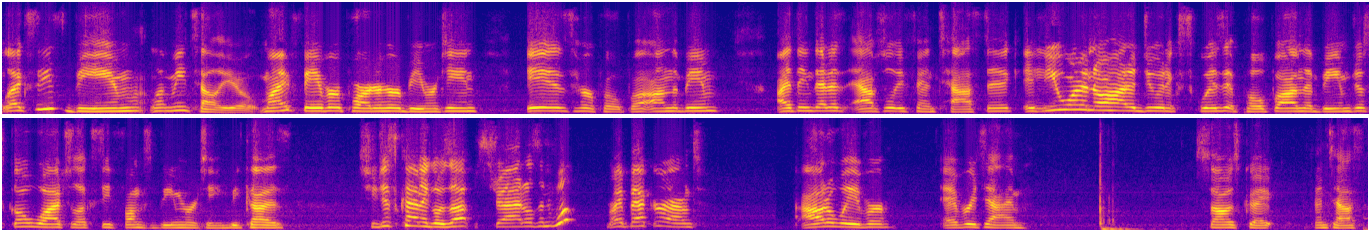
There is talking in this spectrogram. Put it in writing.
Lexi's beam, let me tell you, my favorite part of her beam routine is her popa on the beam. I think that is absolutely fantastic. If you want to know how to do an exquisite popa on the beam, just go watch Lexi Funk's beam routine because she just kind of goes up, straddles, and whoop, right back around. Out of waiver every time. So it was great. Fantastic.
